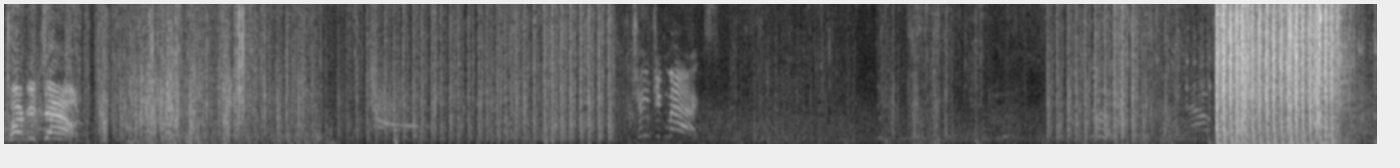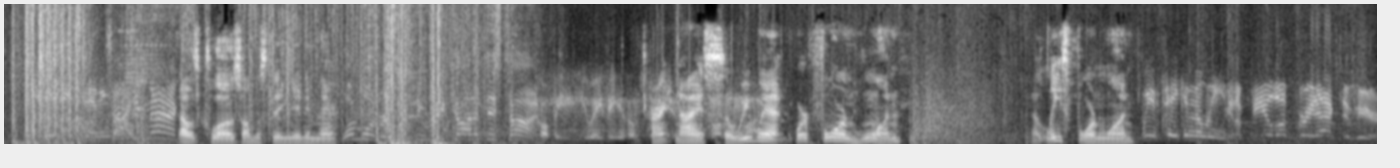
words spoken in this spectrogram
Target down. That was close. Almost didn't get him there. One one requesting recon at this time. Copy. UAV is on station. Alright, nice. So we went. We're four and one. At least four and one. We've taken the lead. Got a field upgrade active here.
